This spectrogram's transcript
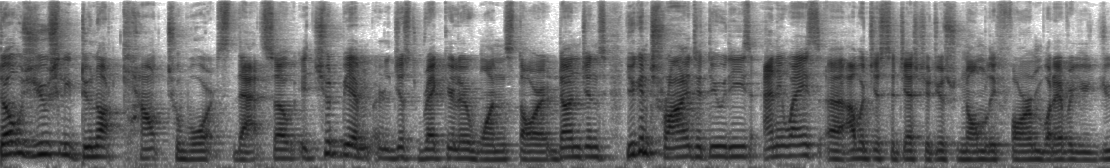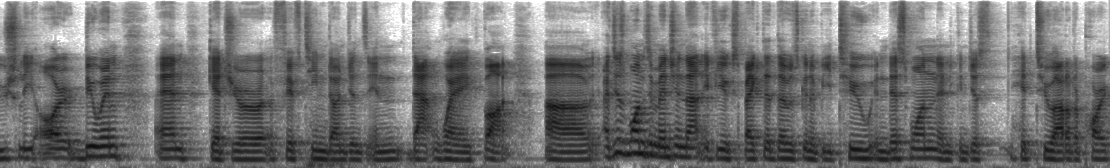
those usually do not count towards that. So it should be a, just regular one star dungeons. You can try to do these anyways. Uh, I would just suggest you just normally farm whatever you usually are doing and get your 15 dungeons in that way. But uh, I just wanted to mention that if you expected there was going to be two in this one and you can just hit two out of the park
